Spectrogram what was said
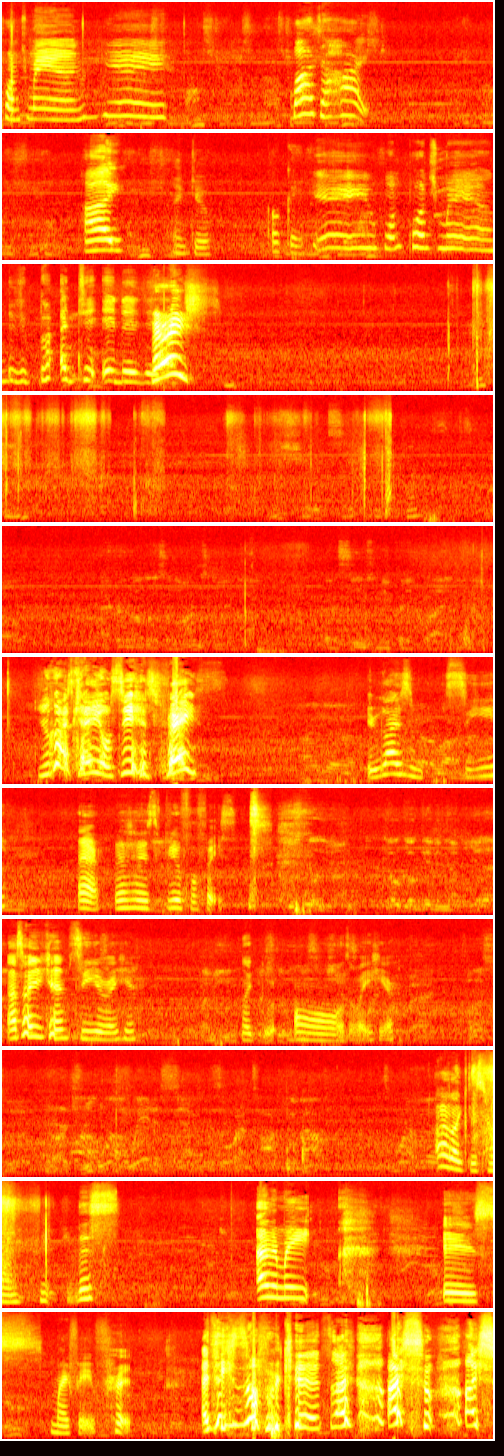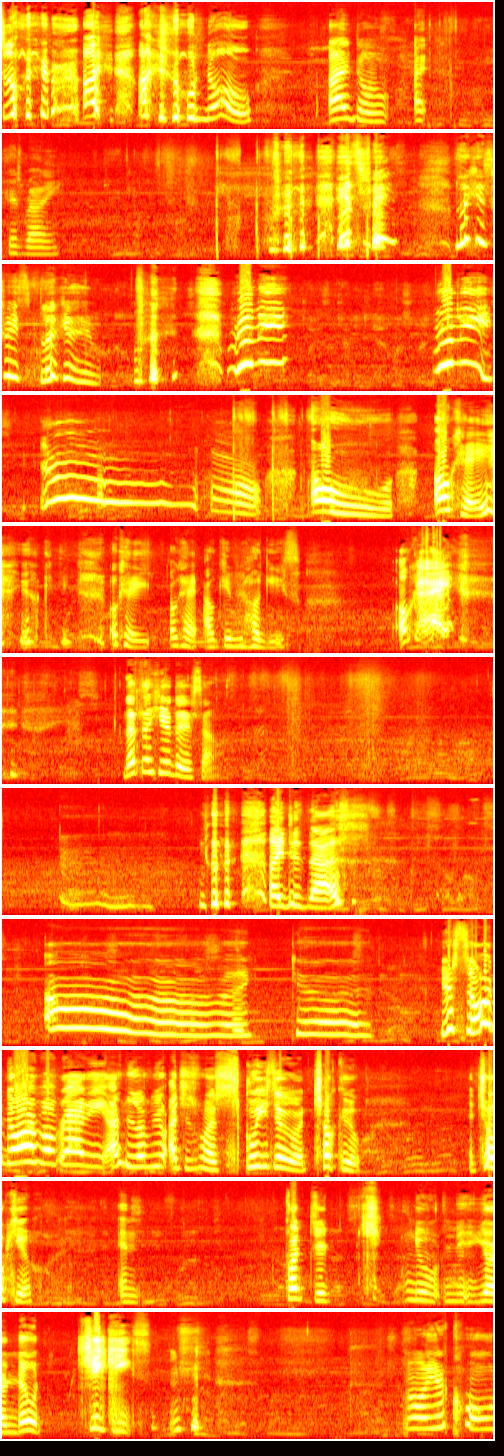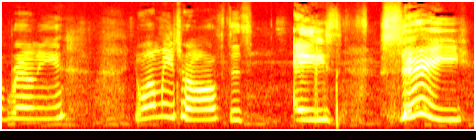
Punch Man. Yay. Why a hi? Hi. Thank you. Okay. Yay, One Punch Man. It is. It is. It is. Face! You guys can't even see his face. You guys see? There, there's his beautiful face. That's how you can see it right here. Like all the way here. I like this one. This anime is my favorite. I think it's not for kids. I I I swear I I don't know. I don't. I here's Bonnie. his face. Look at his face. Look at him. Rennie. Rennie. Oh. Oh. Okay. Okay. Okay. Okay. I'll give you huggies. Okay. Let's not hear their sound. I did that. Oh my god. You're so Randy. I love you. I just want to squeeze you and choke you. And choke you. And put your che- you, your little cheekies. oh, you're cold, Randy. You want me to turn off this AC?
